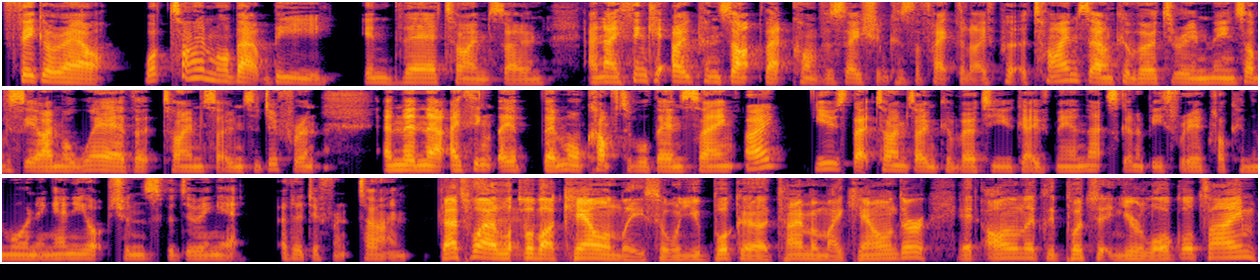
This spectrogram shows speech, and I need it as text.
figure out what time will that be in their time zone. And I think it opens up that conversation because the fact that I've put a time zone converter in means obviously I'm aware that time zones are different. And then I think they're, they're more comfortable then saying, I use that time zone converter you gave me and that's going to be three o'clock in the morning. Any options for doing it? At a different time. That's why so, I love about Calendly. So when you book a time on my calendar, it automatically puts it in your local time.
